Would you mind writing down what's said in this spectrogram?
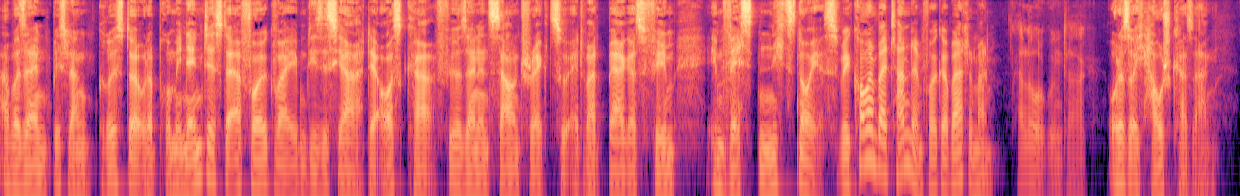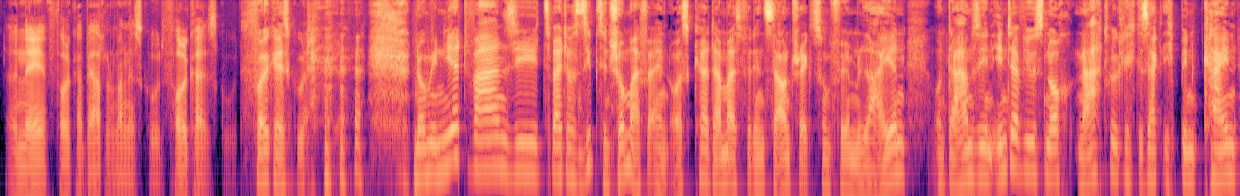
Aber sein bislang größter oder prominentester Erfolg war eben dieses Jahr der Oscar für seinen Soundtrack zu Edward Bergers Film Im Westen nichts Neues. Willkommen bei Tandem, Volker Bertelmann. Hallo, guten Tag. Oder soll ich Hauschka sagen? Äh, nee, Volker Bertelmann ist gut. Volker ist gut. Volker ist gut. Nominiert waren Sie 2017 schon mal für einen Oscar, damals für den Soundtrack zum Film Lion. Und da haben Sie in Interviews noch nachdrücklich gesagt, ich bin kein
